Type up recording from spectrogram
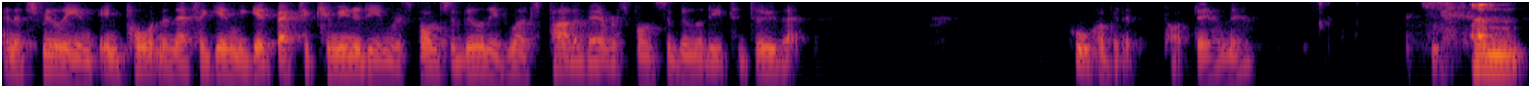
And it's really important. And that's again, we get back to community and responsibility. Well, it's part of our responsibility to do that. Oh, I better pipe down now. Um,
